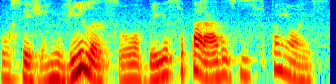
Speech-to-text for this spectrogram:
ou seja, em vilas ou aldeias separadas dos espanhóis.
